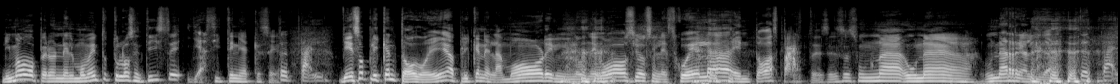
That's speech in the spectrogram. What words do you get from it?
ni modo, pero en el momento tú lo sentiste y así tenía que ser. Total. Y eso aplica en todo, ¿eh? Aplica en el amor, en los negocios, en la escuela, en todas partes. Eso es una, una, una realidad. Total.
